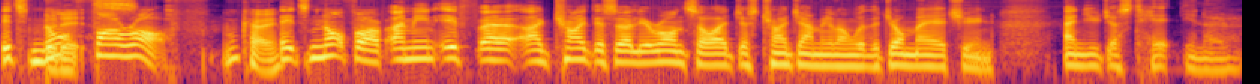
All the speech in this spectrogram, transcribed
It's not it's- far off. Okay. It's not far off. I mean, if uh, I tried this earlier on, so I just tried jamming along with the John Mayer tune, and you just hit, you know,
